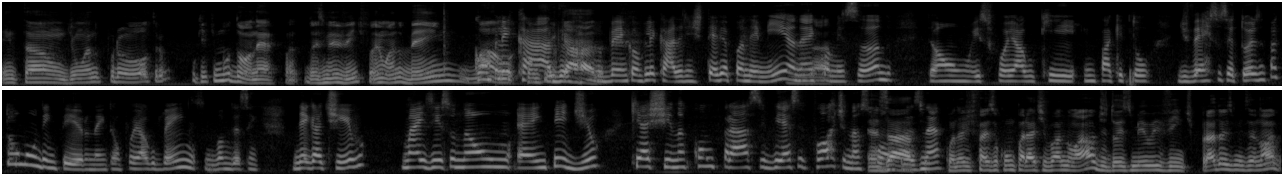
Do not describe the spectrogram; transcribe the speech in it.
Então, de um ano para o outro, o que, que mudou, né? 2020 foi um ano bem complicado, complicado. Bem complicado. A gente teve a pandemia, né, Exato. né, começando. Então, isso foi algo que impactou diversos setores, impactou o mundo inteiro, né? Então, foi algo bem, vamos dizer assim, negativo, mas isso não é, impediu que a China comprasse, viesse forte nas Exato. compras, né? Quando a gente faz o comparativo anual de 2020 para 2019,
